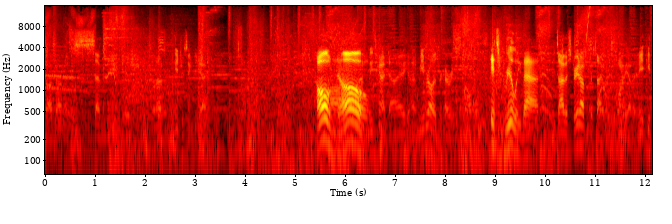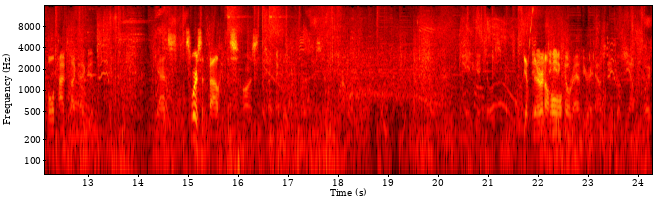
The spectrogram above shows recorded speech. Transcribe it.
stock off at 70-ish. So that's interesting DI. Oh no! He's going to die. Uh, Mii Brawler is recovering slow. It's really bad. It's either straight up or sideways. It's one or the other. He, he both times died negative. Yeah, it's, it's worse than Falcons, honestly. Yep, They they're need, in a they hole. need to kill Ravi right now. They need to kill DM quick.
